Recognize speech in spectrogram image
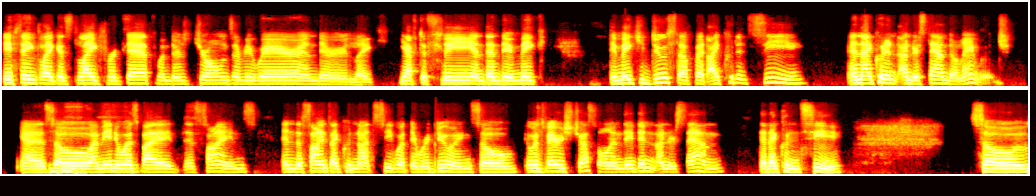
they think like it's life or death when there's drones everywhere and they're like you have to flee and then they make they make you do stuff but i couldn't see and i couldn't understand their language yeah so mm-hmm. i mean it was by the signs and the signs i could not see what they were doing so it was very stressful and they didn't understand that i couldn't see so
